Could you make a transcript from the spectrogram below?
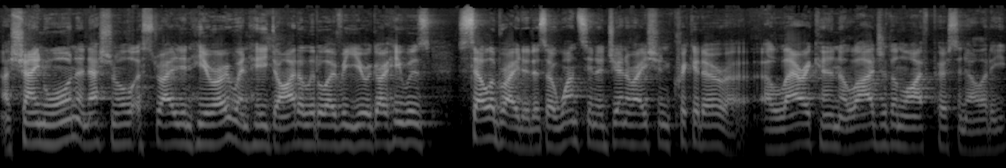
uh, Shane Warne, a national Australian hero, when he died a little over a year ago, he was celebrated as a once in a generation cricketer, a, a larrikin, a larger than life personality.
